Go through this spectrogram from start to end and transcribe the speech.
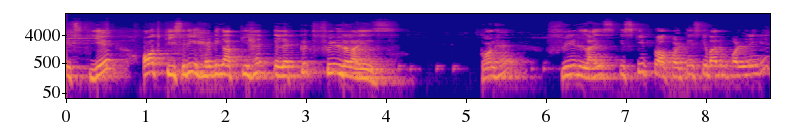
इस ये और तीसरी हेडिंग आपकी है इलेक्ट्रिक फ़ील्ड लाइंस कौन है? फ़ील्ड लाइंस इसकी प्रॉपर्टीज़ के बारे में पढ़ लेंगे,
